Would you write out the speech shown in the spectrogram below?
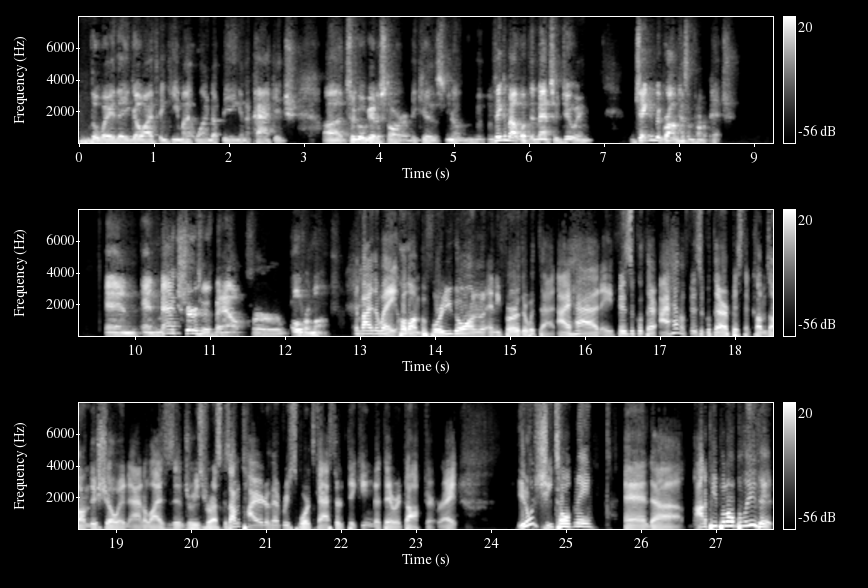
the way they go. I think he might wind up being in a package uh, to go get a starter because you know think about what the Mets are doing. Jacob Degrom hasn't thrown a pitch, and and Max Scherzer has been out for over a month. And by the way, hold on before you go on any further with that. I had a physical ther- I have a physical therapist that comes on this show and analyzes injuries for us because I'm tired of every sportscaster thinking that they're a doctor, right? You know what she told me? And uh, a lot of people don't believe it.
